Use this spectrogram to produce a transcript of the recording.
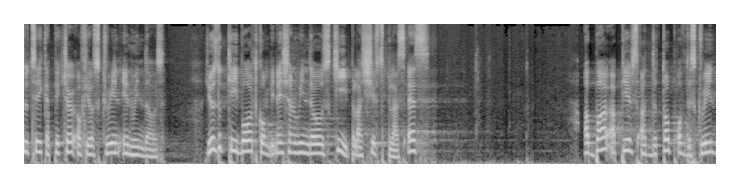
To take a picture of your screen in Windows. Use the keyboard combination Windows key plus Shift plus S. A bar appears at the top of the screen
